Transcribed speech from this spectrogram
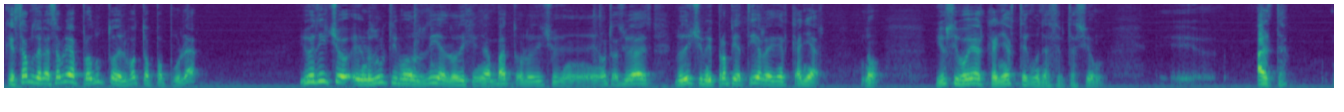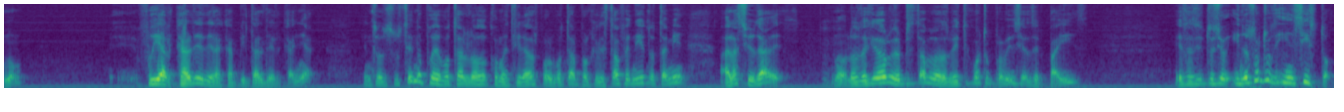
que estamos en la Asamblea producto del voto popular. Yo he dicho en los últimos días, lo dije en Ambato, lo he dicho en, otras ciudades, lo he dicho en mi propia tierra, en el Cañar. No, yo si voy al Cañar tengo una aceptación eh, alta, ¿no? fui alcalde de la capital del Cañar. Entonces usted no puede votar los como tirados por votar porque le está ofendiendo también a las ciudades. No, los legisladores representamos a las 24 provincias del país. Esa situación. Y nosotros, insisto,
